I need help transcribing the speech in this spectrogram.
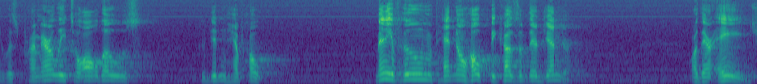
it was primarily to all those who didn't have hope. Many of whom had no hope because of their gender, or their age,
